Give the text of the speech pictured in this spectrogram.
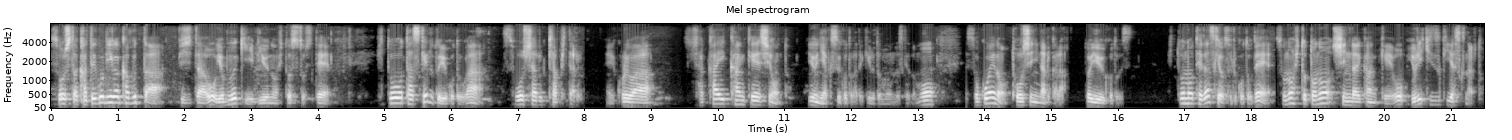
そうしたカテゴリーが被ったビジターを呼ぶべき理由の一つとして、人を助けるということがソーシャルキャピタル。これは社会関係資本というふうに訳することができると思うんですけども、そこへの投資になるからということです。人の手助けをすることで、その人との信頼関係をより築きやすくなると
